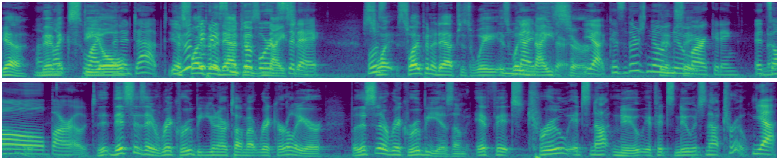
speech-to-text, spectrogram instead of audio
yeah, I mimic, like swipe and adapt. Yeah, You swipe and some adapt good is words nicer. today. Swipe, swipe and adapt is way is way nicer. Yeah, because there's no new say- marketing. It's No. all borrowed. This is a Rick Rubin. You and I were talking about Rick earlier, but this is a Rick Rubinism. If it's true, it's not new. If it's new, it's not true. Yeah,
